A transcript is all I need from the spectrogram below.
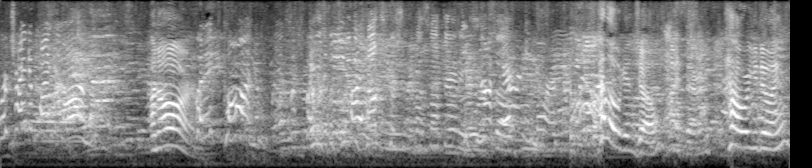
We're trying to find an arm, An arm. but it's gone. It was between the couch cushions, but it's not there It's anymore. not so. there anymore. Hello again, Joe. Hi there. How are you doing?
